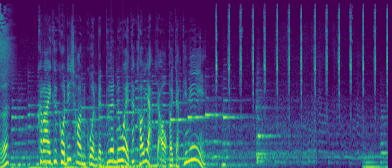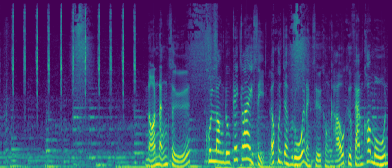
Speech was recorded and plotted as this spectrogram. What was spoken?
อ ใครคือคนที่ชอนควรเป็นเพื่อนด้วย ถ้าเขาอยากจะออกไปจากที่นี่หนอนหนังสือ คุณลองดูใกล้ ๆ สิ แล้วคุณจะรู้ว่าหนังสือของเขาคือแฟ้มข้อมูล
